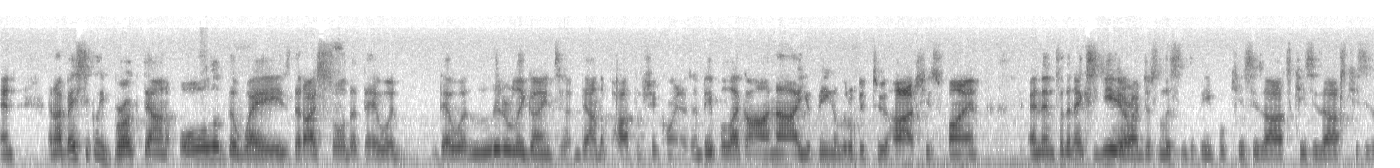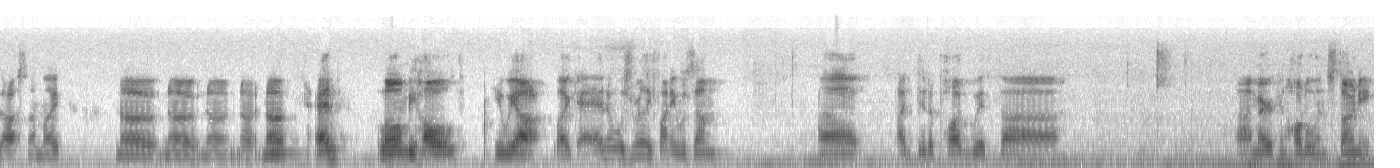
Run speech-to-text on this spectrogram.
and and I basically broke down all of the ways that I saw that they were they were literally going to, down the path of shitcoiners. And people like, "Oh, nah, you're being a little bit too harsh. He's fine." And then for the next year, I just listened to people kiss his ass, kiss his ass, kiss his ass, and I'm like, no, no, no, no, no. And lo and behold, here we are. Like, and it was really funny. It was um, uh, I did a pod with uh, uh American Hodl and Stony,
